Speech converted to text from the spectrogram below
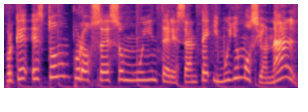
porque es todo un proceso muy interesante y muy emocional.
